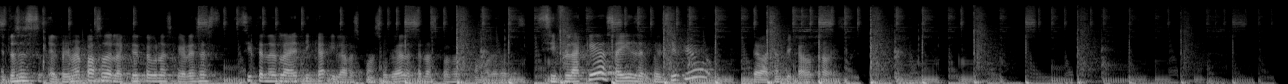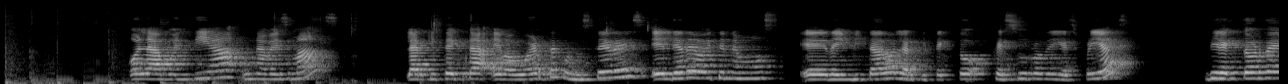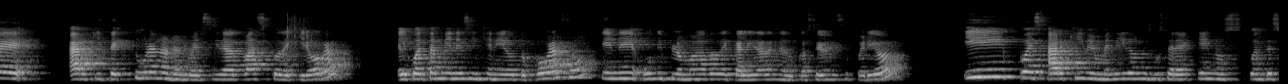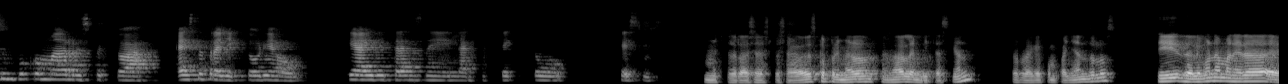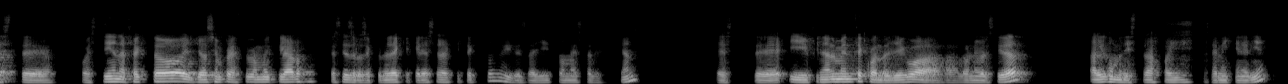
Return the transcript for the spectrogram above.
Entonces el primer paso del arquitecto de una regresa es sí tener la ética y la responsabilidad de hacer las cosas como debes. Si flaqueas ahí desde el principio, te vas a empicar otra vez. Hola, buen día una vez más. La arquitecta Eva Huerta con ustedes. El día de hoy tenemos eh, de invitado al arquitecto Jesús Rodríguez Frías, director de arquitectura en la Universidad Vasco de Quiroga, el cual también es ingeniero topógrafo, tiene un diplomado de calidad en educación superior. Y pues Arqui, bienvenido. Nos gustaría que nos cuentes un poco más respecto a, a esta trayectoria o qué hay detrás del arquitecto Jesús. Muchas gracias. Les agradezco primero la invitación, por aquí acompañándolos. Sí, de alguna manera, este, pues sí, en efecto, yo siempre estuve muy claro, desde la secundaria, que quería ser arquitecto y desde allí tomé esa decisión. Este, y finalmente cuando llego a, la universidad, algo me distrajo ahí, o sea, en ingeniería.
